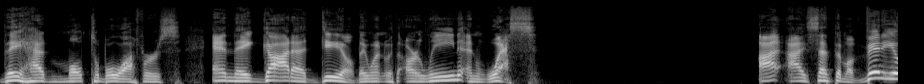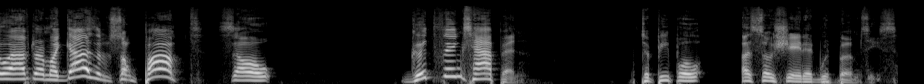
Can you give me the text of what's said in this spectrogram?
They had multiple offers and they got a deal. They went with Arlene and Wes. I, I sent them a video after. I'm like, guys, I'm so pumped. So good things happen to people associated with boomsies.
